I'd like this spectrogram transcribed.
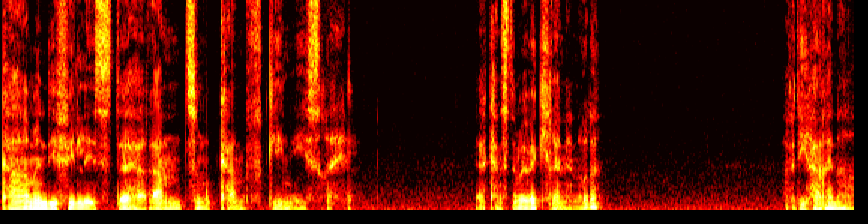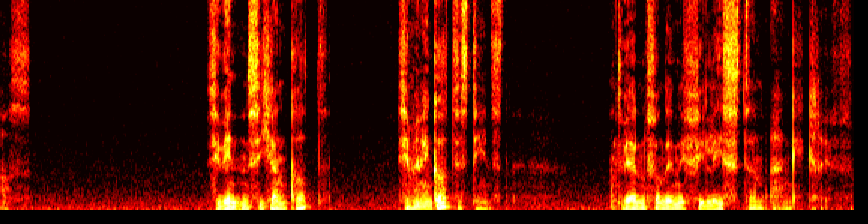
kamen die Philister heran zum Kampf gegen Israel. Ja, kannst du mal wegrennen, oder? Aber die harren aus. Sie wenden sich an Gott, sie haben einen Gottesdienst und werden von den Philistern angegriffen.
